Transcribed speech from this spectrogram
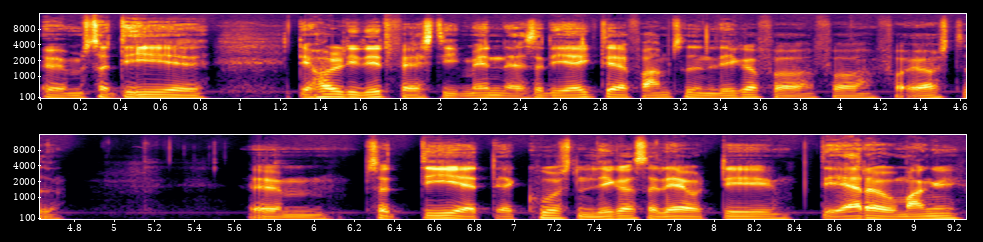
Øhm, så det, øh, det holder de lidt fast i, men altså, det er ikke der, fremtiden ligger for, for, for Ørsted. Øhm, så det, at, at kursen ligger så lavt, det, det er der jo mange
